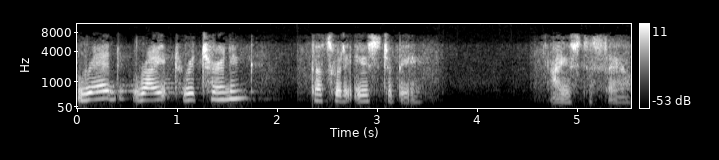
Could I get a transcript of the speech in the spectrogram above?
Red, right, returning, that's what it used to be. I used to sail.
